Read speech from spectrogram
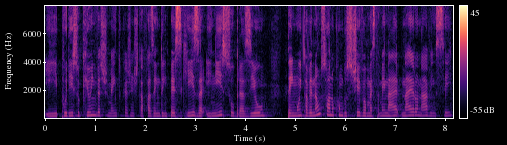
E por isso que o investimento que a gente está fazendo em pesquisa, e nisso o Brasil tem muito a ver não só no combustível, mas também na, na aeronave em si.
